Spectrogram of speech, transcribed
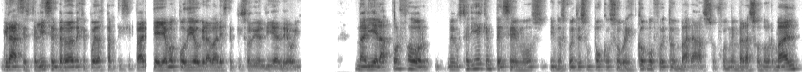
Gracias, feliz en verdad de que puedas participar y hayamos podido grabar este episodio el día de hoy. Mariela, por favor, me gustaría que empecemos y nos cuentes un poco sobre cómo fue tu embarazo. ¿Fue un embarazo normal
